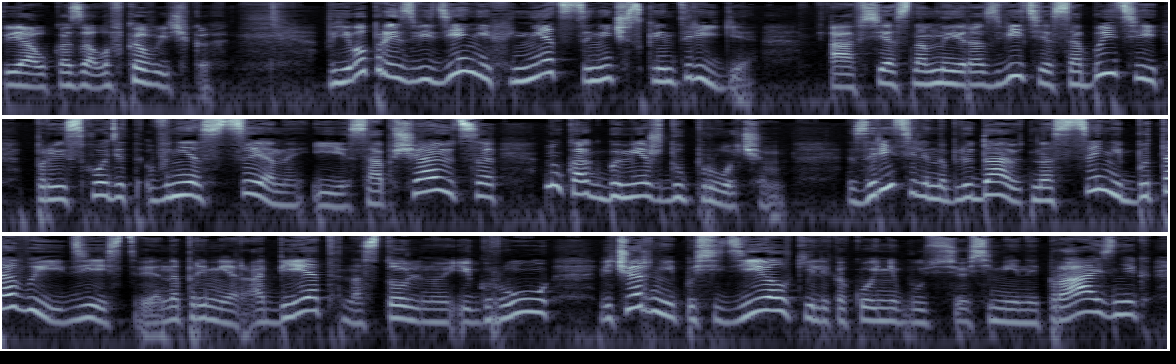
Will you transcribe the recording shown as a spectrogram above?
я указала в кавычках. В его произведениях нет сценической интриги, а все основные развития событий происходят вне сцены и сообщаются, ну, как бы между прочим. Зрители наблюдают на сцене бытовые действия, например, обед, настольную игру, вечерние посиделки или какой-нибудь семейный праздник –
